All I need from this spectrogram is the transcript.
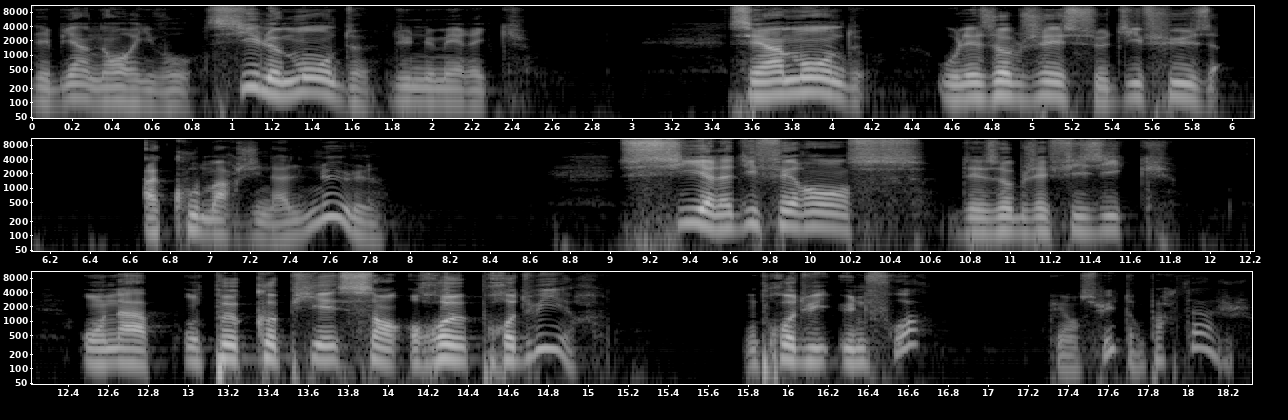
des biens non rivaux. Si le monde du numérique, c'est un monde où les objets se diffusent à coût marginal nul, si à la différence des objets physiques, on, peut copier sans reproduire, on produit une fois, puis ensuite on partage.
